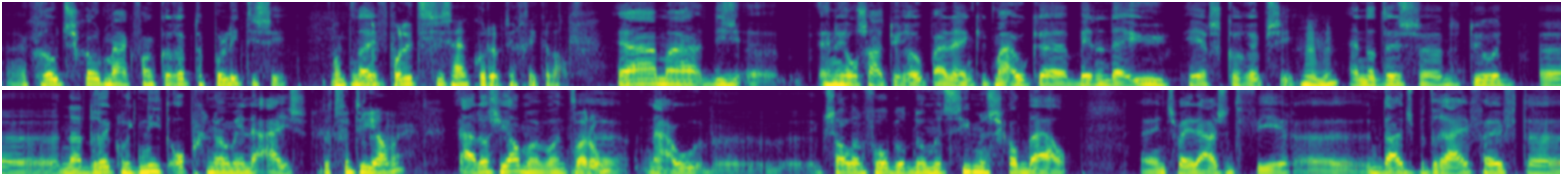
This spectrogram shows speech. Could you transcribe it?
een grote schoonmaak van corrupte politici. Want de politici zijn corrupt in Griekenland? Ja, maar die, in heel Zuid-Europa denk ik. Maar ook binnen de EU heerst corruptie. Mm -hmm. En dat is natuurlijk nadrukkelijk niet opgenomen in de eis. Dat vindt u jammer? Ja, dat is jammer. Want, Waarom? nou, ik zal een voorbeeld noemen, het Siemens-schandaal. Eh, in 2004. Eh, een Duits bedrijf heeft eh,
